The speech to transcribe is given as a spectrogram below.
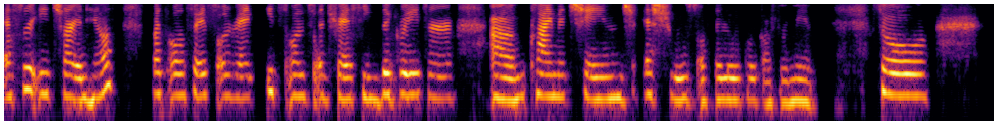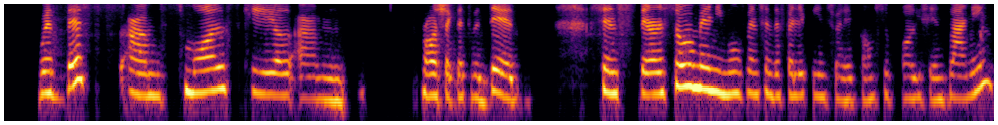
ESER, HR, and health, but also it's already it's also addressing the greater um, climate change issues of the local government. So with this um, small scale um, project that we did, since there are so many movements in the Philippines when it comes to policy and planning,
